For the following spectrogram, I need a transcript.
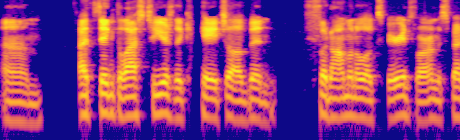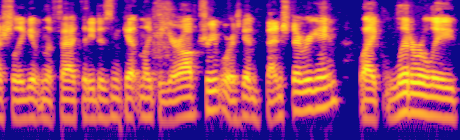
um, I think the last two years of the KHL have been phenomenal experience for him, especially given the fact that he doesn't get in like the year off treatment where he's getting benched every game. Like literally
